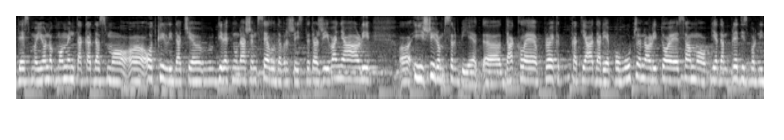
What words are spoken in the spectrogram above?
gde, smo i onog momenta kada smo uh, otkrili da će direktno u našem selu da vrše istraživanja, ali i širom Srbije. Dakle, projekat Jadar je povučen, ali to je samo jedan predizborni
